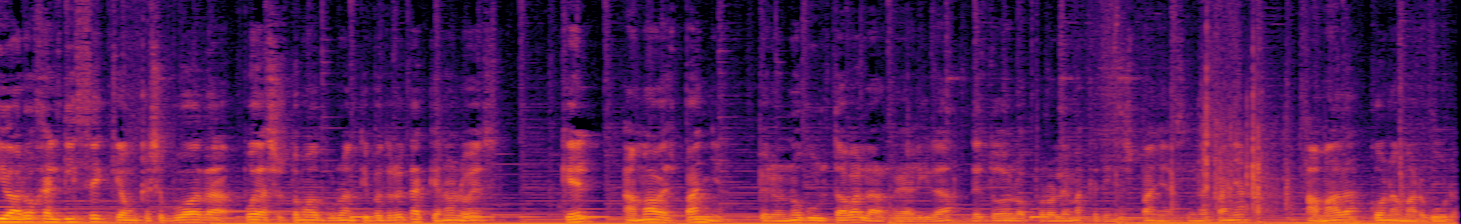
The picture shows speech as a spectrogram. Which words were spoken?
Y Baroja él dice que aunque se pueda, pueda ser tomado por un antipatriota, que no lo es, que él amaba España, pero no ocultaba la realidad de todos los problemas que tiene España, es una España amada con amargura.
